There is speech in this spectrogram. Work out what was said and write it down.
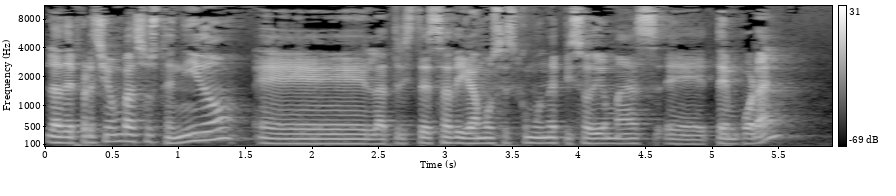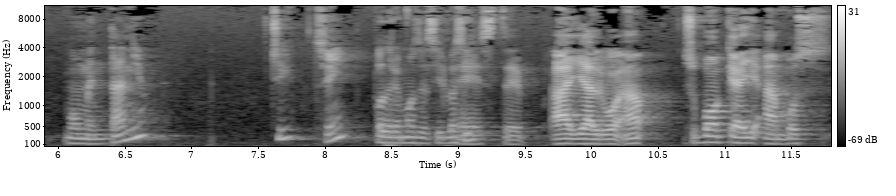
la depresión va sostenido, eh, la tristeza, digamos, es como un episodio más eh, temporal, momentáneo, Sí, ¿sí? podremos decirlo así. Este, hay algo, ah, supongo que hay ambos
